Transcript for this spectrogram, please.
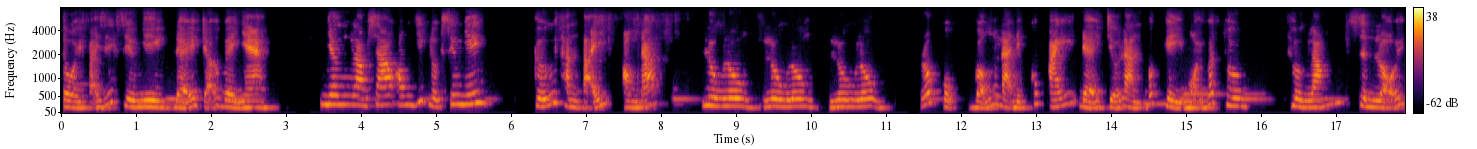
tôi phải giết siêu nhiên để trở về nhà. Nhưng làm sao ông giết được siêu nhiên? Cứ thành tẩy, ông đáp. Luôn luôn, luôn luôn, luôn luôn. Rốt cuộc vẫn là điệp khúc ấy để chữa lành bất kỳ mọi vết thương. Thương lắm, xin lỗi,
